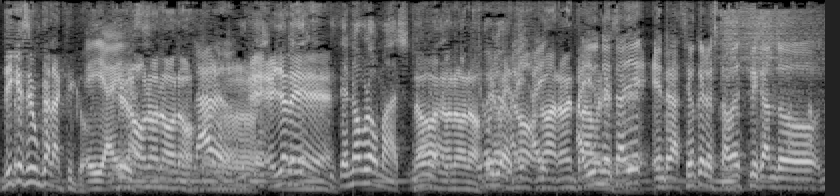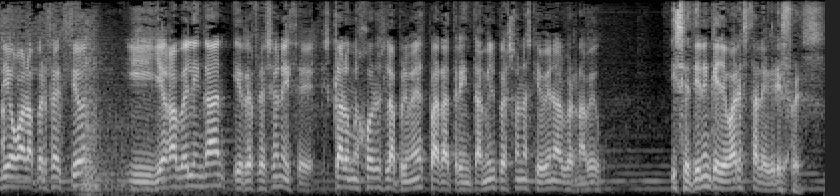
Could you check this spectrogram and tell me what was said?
di que eres un galáctico. Ella es. No, no, no, no. Claro. Eh, Ella le... Dice, no bromas. No, no, no, no. Hay, No, hay- no, no un detalle en relación que lo estaba explicando Diego a la perfección y llega Bellingham y reflexiona y dice, es que a lo mejor es la primera vez para 30.000 personas que vienen al Bernabéu y se tienen que llevar esta alegría. Eso es.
